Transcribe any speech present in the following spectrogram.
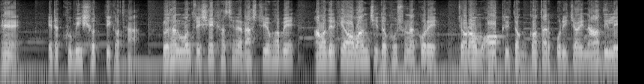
হ্যাঁ এটা খুবই সত্যি কথা। প্রধানমন্ত্রী শেখ হাসিনা রাষ্ট্রীয়ভাবে আমাদেরকে অবাঞ্ছিত ঘোষণা করে চরম অকৃতজ্ঞতার পরিচয় না দিলে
